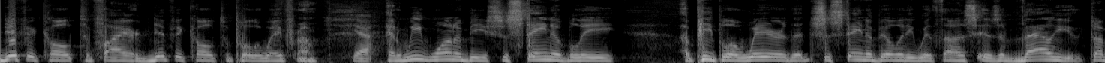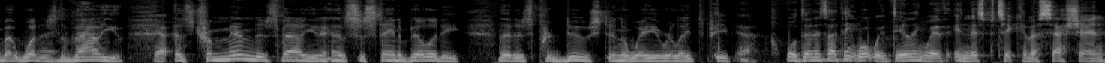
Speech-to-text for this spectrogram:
difficult to fire, difficult to pull away from. Yeah. And we want to be sustainably uh, people aware that sustainability with us is a value. Talk about what right. is the value. Yeah. It's tremendous value to have sustainability that is produced in the way you relate to people. Yeah. Well, Dennis, I think what we're dealing with in this particular session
